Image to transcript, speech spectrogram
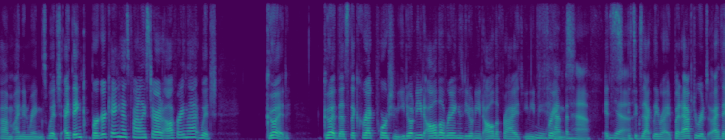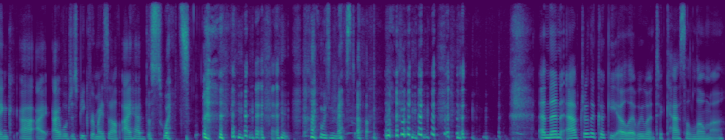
um, onion rings. Which I think Burger King has finally started offering that. Which good, good. That's the correct portion. You don't need all the rings. You don't need all the fries. You need You need frings. half and half. It's yeah. it's exactly right. But afterwards, I think uh, I I will just speak for myself. I had the sweats. I was messed up. And then after the cookie outlet, we went to Casa Loma,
